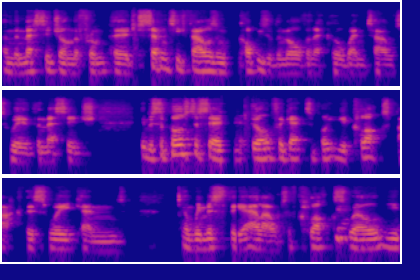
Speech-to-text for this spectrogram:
and the message on the front page 70,000 copies of the Northern Echo went out with the message. It was supposed to say, Don't forget to put your clocks back this weekend. And we missed the L out of clocks. Well, you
